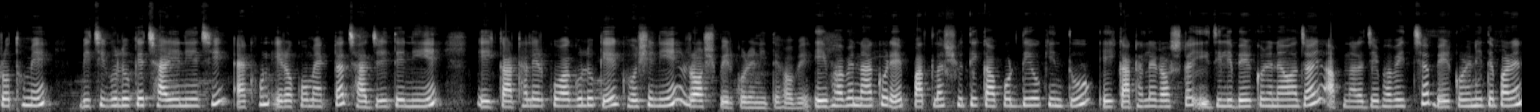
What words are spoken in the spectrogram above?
প্রথমে বিচিগুলোকে ছাড়িয়ে নিয়েছি। এখন এরকম একটা ছাজরিতে নিয়ে এই কাঁঠালের কোয়াগুলোকে ঘষে নিয়ে রস বের করে নিতে হবে। এইভাবে না করে পাতলা সুতি কাপড় দিয়েও কিন্তু এই কাঁঠালের রসটা ইজিলি বের করে নেওয়া যায়। আপনারা যেভাবে ইচ্ছা বের করে নিতে পারেন।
